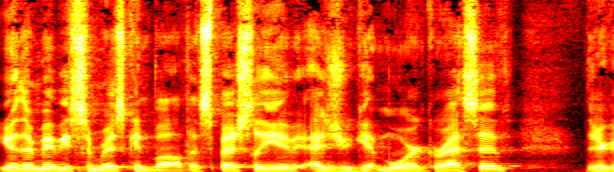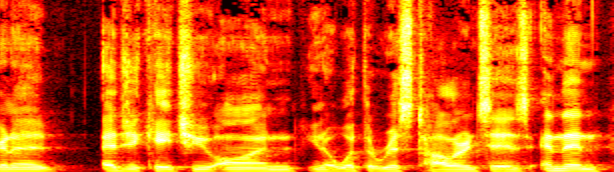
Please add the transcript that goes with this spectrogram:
You know, there may be some risk involved, especially as you get more aggressive. They're going to educate you on, you know, what the risk tolerance is. And then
